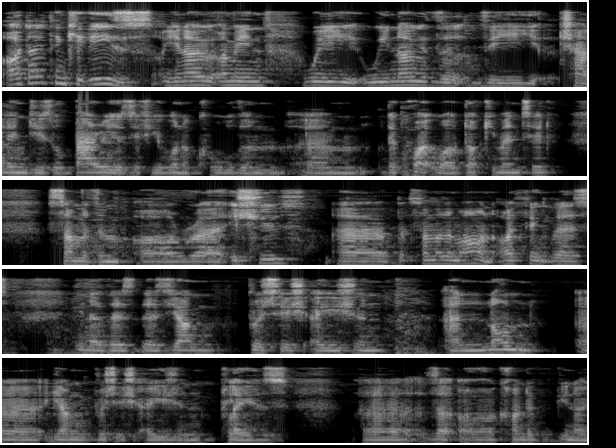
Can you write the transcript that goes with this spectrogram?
I don't think it is. You know, I mean, we we know that the challenges or barriers, if you want to call them, um, they're quite well documented. some of them are uh, issues, uh, but some of them aren't. I think there's, you know, there's there's young British Asian and non uh, young British Asian players uh, that are kind of you know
